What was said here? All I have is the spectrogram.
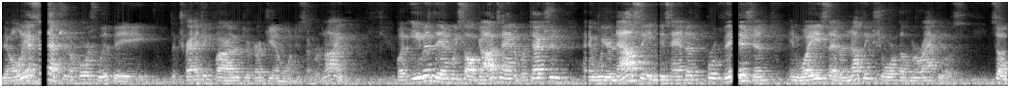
The only exception, of course, would be the tragic fire that took our gym on December 9th. But even then, we saw God's hand of protection, and we are now seeing His hand of provision in ways that are nothing short of miraculous. So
